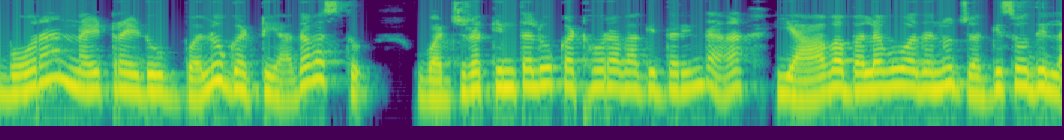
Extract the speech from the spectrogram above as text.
ಬೋರಾನ್ ನೈಟ್ರೈಡು ಬಲು ಗಟ್ಟಿಯಾದ ವಸ್ತು. ವಜ್ರಕ್ಕಿಂತಲೂ ಕಠೋರವಾಗಿದ್ದರಿಂದ ಯಾವ ಬಲವೂ ಅದನ್ನು ಜಗ್ಗಿಸೋದಿಲ್ಲ.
